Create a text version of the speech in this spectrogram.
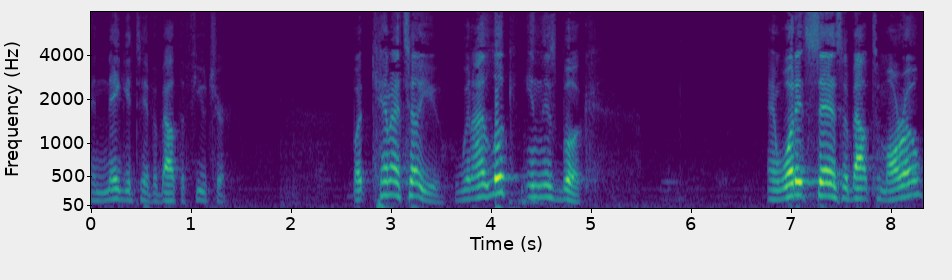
and negative about the future. But can I tell you, when I look in this book and what it says about tomorrow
